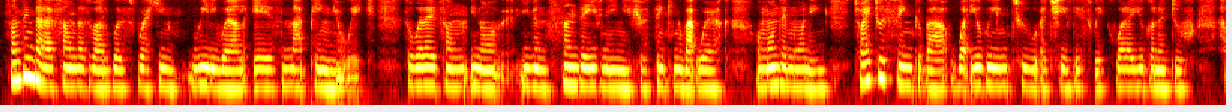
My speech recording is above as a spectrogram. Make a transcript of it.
Something that I found as well was working really well is mapping your week. So whether it's on, you know, even Sunday evening if you're thinking about work or Monday morning, try to think about what you're going to achieve this week. What are you going to do?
